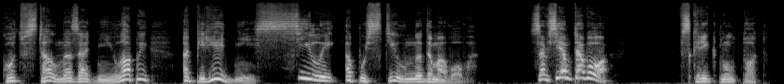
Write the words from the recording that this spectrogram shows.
Кот встал на задние лапы, а передние с силой опустил на домового. Совсем того!» — вскрикнул тот.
